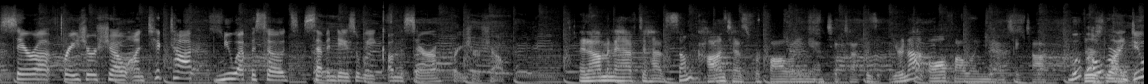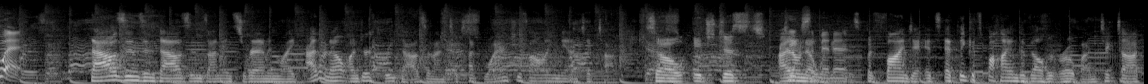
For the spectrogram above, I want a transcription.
Sarah Fraser Show on TikTok. New episodes seven days a week on The Sarah Fraser Show. And I'm gonna have to have some contest for following me on TikTok because you're not all following me on TikTok. Move There's over like and do it. Thousands and thousands on Instagram and like I don't know under three thousand on TikTok. Why aren't you following me on TikTok? So it's just I don't know what it is, but find it. It's I think it's behind the velvet rope on TikTok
